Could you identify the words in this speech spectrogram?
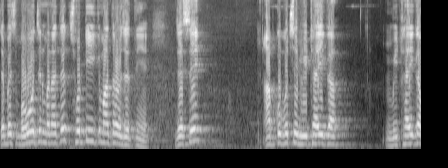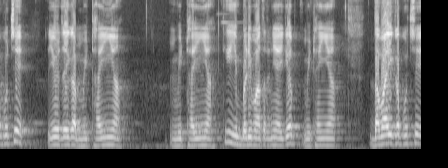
जब इस बहुवचन बनाते हैं, छोटी ई की मात्रा हो जाती है। जैसे आपको पूछे मिठाई का मिठाई का पूछे तो ये हो जाएगा मिठाइयाँ मिठाइयाँ। ठीक है, ये बड़ी मात्रा नहीं आएगी अब, मिठाइयाँ। दवाई का पूछे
